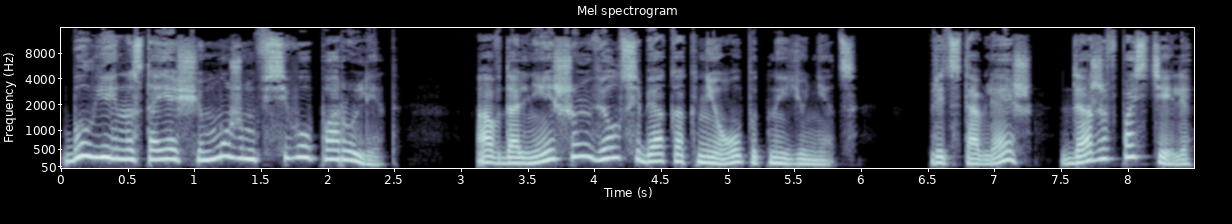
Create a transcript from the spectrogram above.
был ей настоящим мужем всего пару лет, а в дальнейшем вел себя как неопытный юнец. Представляешь, даже в постели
